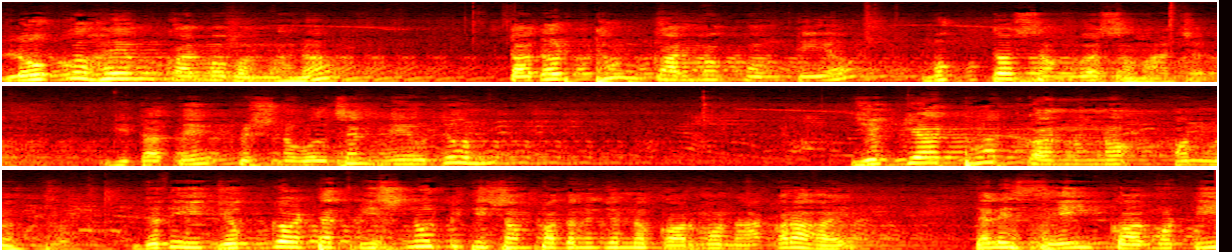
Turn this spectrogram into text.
লোকহয়ম কর্মবন্ধন। তদর্থম কর্ম কন্তেয় মুক্ত সঙ্গ সমাচর। গীতাতে কৃষ্ণ বলছেন, হে অর্জুন যোগ্য অর্থাৎ কর্ম অন্যত্র। যদি যোগ্য অর্থাৎ বিষ্ণুর প্রীতি সম্পাদনের জন্য কর্ম না করা হয়, তাহলে সেই কর্মটি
